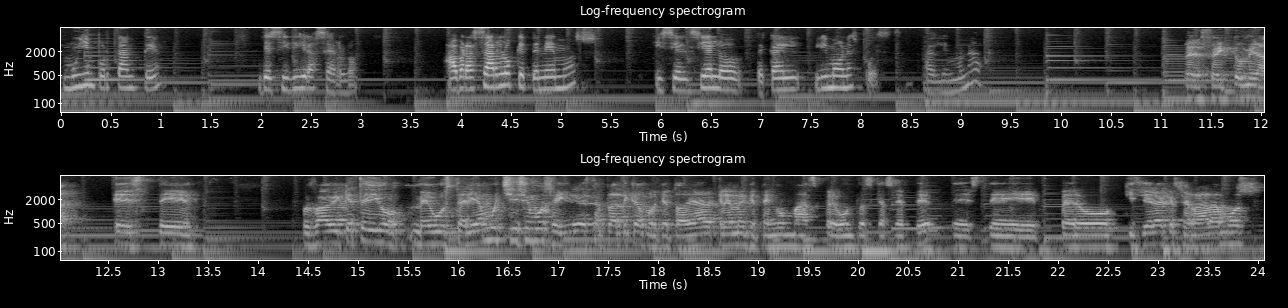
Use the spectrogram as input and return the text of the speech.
muy importante decidir hacerlo. Abrazar lo que tenemos y si el cielo te caen limones, pues haz limonada. Perfecto, mira, este, pues Fabi, ¿qué te digo? Me gustaría muchísimo seguir esta plática porque todavía créeme que tengo más preguntas que hacerte, este, pero quisiera que cerráramos.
